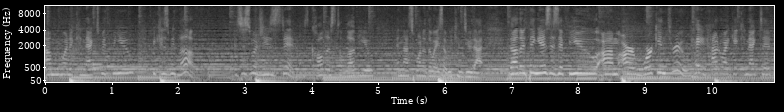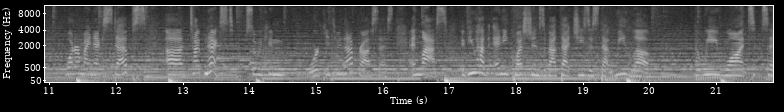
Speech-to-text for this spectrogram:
Um, we want to connect with you because we love. It's just what Jesus did. He's called us to love you, and that's one of the ways that we can do that. The other thing is, is if you um, are working through, hey, how do I get connected? What are my next steps? Uh, type next so we can work you through that process. And last, if you have any questions about that Jesus that we love, that we want to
